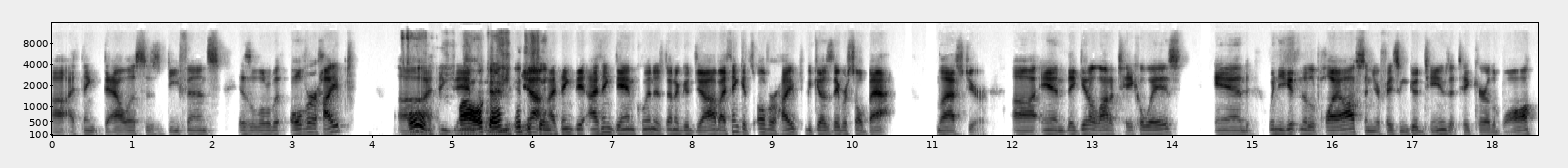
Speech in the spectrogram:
Uh, I think Dallas's defense is a little bit overhyped. Uh, oh, I think Dan wow. Okay, Quinn, interesting. Yeah, I think the, I think Dan Quinn has done a good job. I think it's overhyped because they were so bad last year, uh, and they get a lot of takeaways. And when you get into the playoffs and you're facing good teams that take care of the ball,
